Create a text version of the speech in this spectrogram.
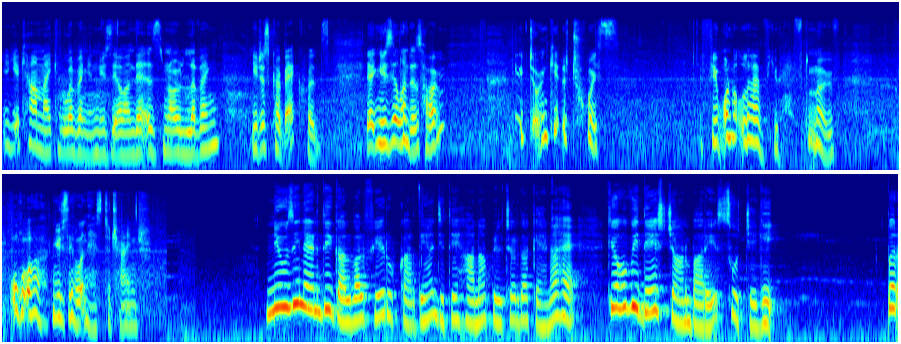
You can't make a living in New Zealand. There is no living. You just go backwards. New Zealand is home. You don't get a choice. If you want to live, you have to move. Or New Zealand has to change. New Zealand ਦੀ ਗੱਲ ਵੱਲ ਫੇਰ ਰੁਖ ਕਰਦੇ ਹਾਂ ਜਿੱਥੇ ਹਾਨਾ ਪਿਲਚਰ ਦਾ ਕਹਿਣਾ ਹੈ ਕਿ ਉਹ ਵਿਦੇਸ਼ ਜਾਣ ਬਾਰੇ ਸੋਚੇਗੀ ਪਰ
